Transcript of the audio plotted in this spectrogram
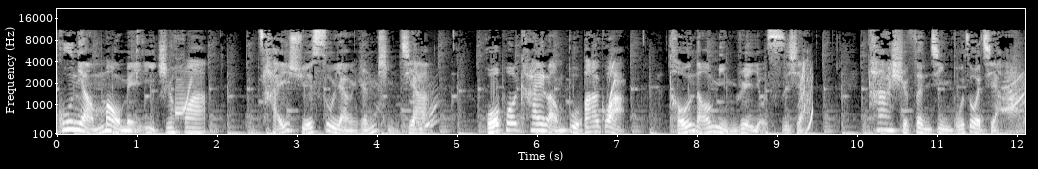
姑娘貌美一枝花，才学素养人品佳，活泼开朗不八卦，头脑敏锐有思想，踏实奋进不作假，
